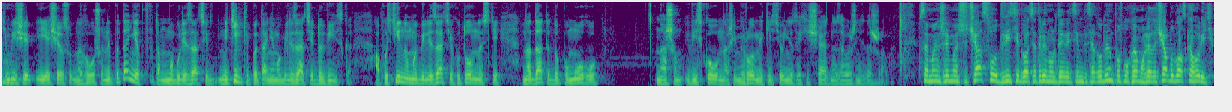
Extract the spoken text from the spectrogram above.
Тим більше, я ще раз наголошую, не питання там мобілізації, не тільки питання мобілізації до війська, а постійної мобілізації, готовності надати допомогу нашим військовим, нашим героям, які сьогодні захищають незалежність держави. Все менше і менше часу. 223 09 71. Послухаємо глядача. Будь ласка, говоріть.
